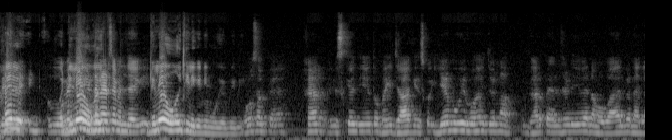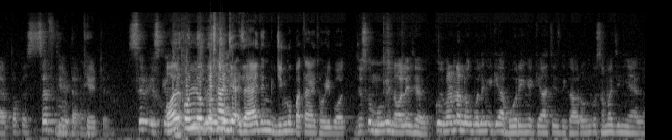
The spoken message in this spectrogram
खैर वो डिले हो इंटरनेट से मिल जाएगी। डिले हो गई थी लेकिन ये मूवी अभी भी। हो सकता है। खैर इसके लिए तो भाई जाके इसको ये मूवी वो है जो ना घर पे एलसीडी पे ना मोबाइल पे ना लैपटॉप पे सिर्फ़ थिएटर में। थिएटर सिर्फ़ इसके और उन लोगों के साथ ज- ज़्यादा जिन, जिनको पता है थोड़ी बहुत। जिसको मूवी नॉलेज है कोई वरना लोग बोलेंगे क्या बोरिंग है क्या चीज़ दिखा रहे हो? उनको समझ ही नहीं आएगा।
